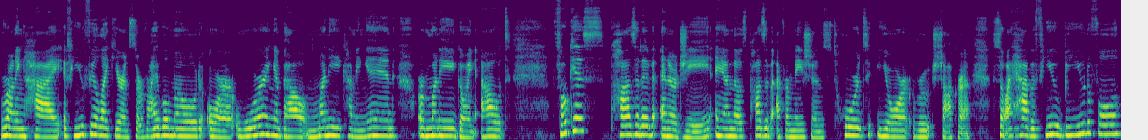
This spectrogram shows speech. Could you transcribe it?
running high, if you feel like you're in survival mode or worrying about money coming in or money going out, focus positive energy and those positive affirmations towards your root chakra. So I have a few beautiful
